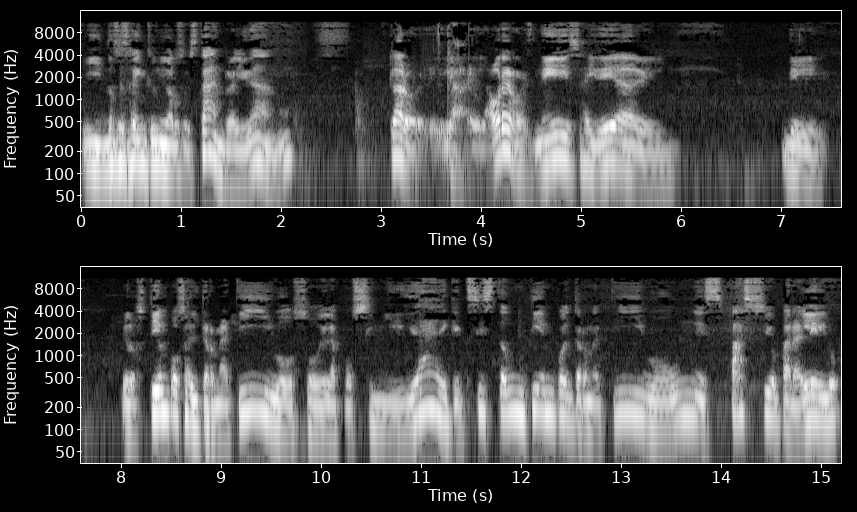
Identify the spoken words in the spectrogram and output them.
Y no se sabe en qué universo está en realidad, ¿no? Claro, La, obra de Resné, esa idea del, de de los tiempos alternativos o de la posibilidad de que exista un tiempo alternativo, un espacio paralelo,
